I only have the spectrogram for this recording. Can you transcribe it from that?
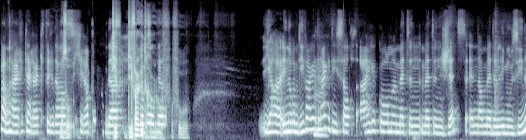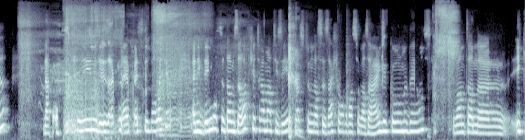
Van haar karakter. Dat was grappig. Dat, div- diva-gedrag, bijvoorbeeld- of, hoe? ja, enorm diva-gedrag. Die is zelfs aangekomen met een, met een jet en dan met een limousine. Naar Offscreen, dus dat klein festivalletje. En ik denk dat ze dan zelf getraumatiseerd was toen dat ze zag dat ze was aangekomen bij ons. Want dan, eh, ik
